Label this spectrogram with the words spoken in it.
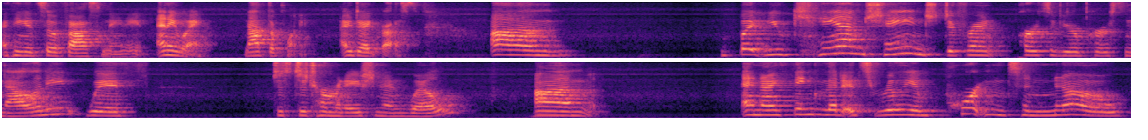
I think it's so fascinating. Anyway, not the point. I digress. Um, but you can change different parts of your personality with just determination and will. Um, and I think that it's really important to know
